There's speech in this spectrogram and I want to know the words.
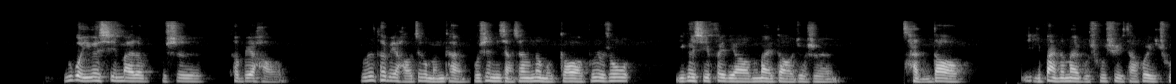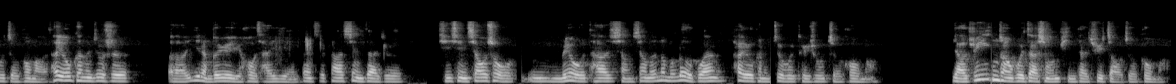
如果一个戏卖的不是特别好，不是特别好，这个门槛不是你想象的那么高啊。不是说一个戏非得要卖到就是惨到一半都卖不出去才会出折扣嘛。它有可能就是。呃，一两个月以后才演，但是他现在就提前销售，嗯，没有他想象的那么乐观，他有可能就会推出折扣吗？亚军通常会在什么平台去找折扣吗？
